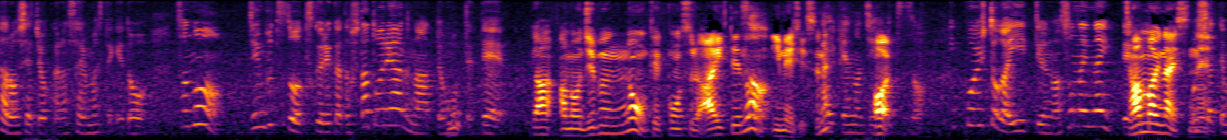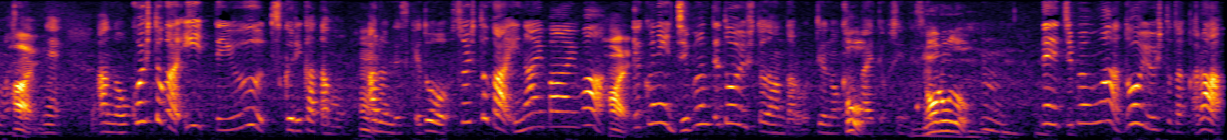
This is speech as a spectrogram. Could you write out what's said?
太郎社長からされましたけどその人物像作り方2通りあるなって思ってて。いやあの自分の結婚する相手のイメージですよね。相手の人物像、はい。こういう人がいいっていうのはそんなにないってあんまりないですね。おっしゃってましたよね、あのこういう人がいいっていう作り方もあるんですけど、そういう人がいない場合は、はい。逆に自分ってどういう人なんだろうっていうのを考えてほしいんですよ、なるほど。うん、で自分はどういう人だから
